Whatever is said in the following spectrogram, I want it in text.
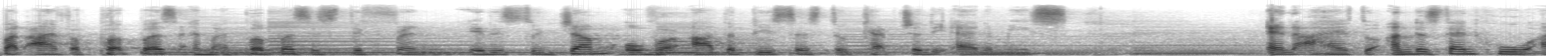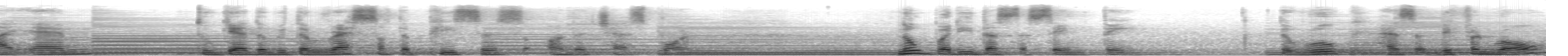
but I have a purpose, and my purpose is different. It is to jump over other pieces to capture the enemies. And I have to understand who I am together with the rest of the pieces on the chessboard. Nobody does the same thing. The rook has a different role,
